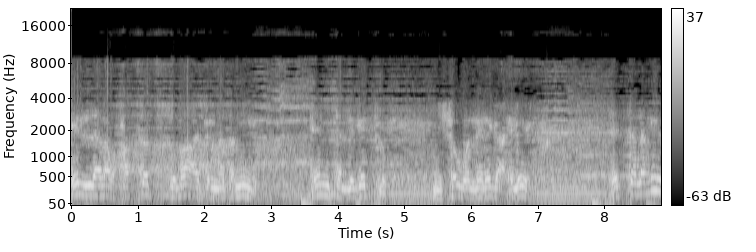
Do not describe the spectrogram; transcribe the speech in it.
إلا لو حطيت صباعي في المسامير. أنت اللي جيت له. مش هو اللي رجع إليك. التلاميذ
